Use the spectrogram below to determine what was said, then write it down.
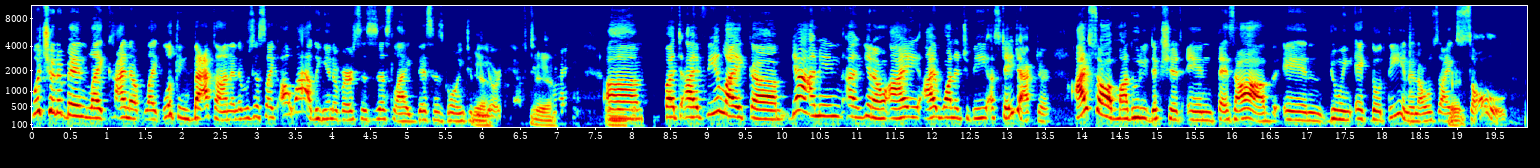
which should have been like kind of like looking back on, and it was just like, oh wow, the universe is just like this is going to be Yeah. your gift. Yeah. Right? Amazing. Um, but I feel like, um, yeah, I mean, uh, you know, I I wanted to be a stage actor. I saw Madhuri Dixit in Tezab in doing Ek Do Teen, and I was like, Right. sold.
